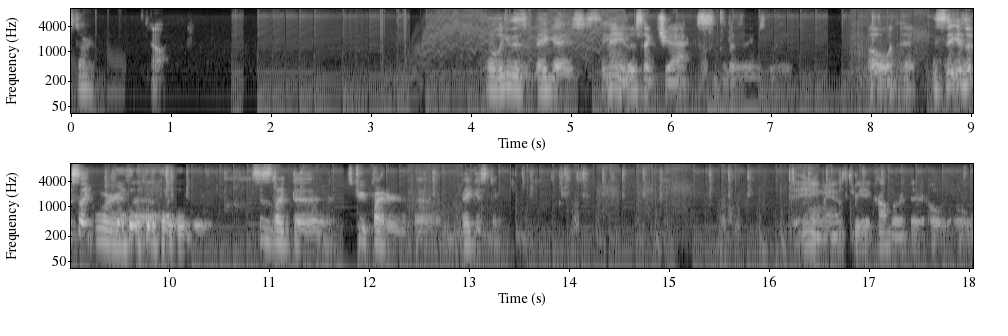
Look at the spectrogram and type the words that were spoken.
start. Oh. Oh, look at this big ass thing. Man, he looks like Jax, but his name's Blade. Oh, what the heck? See, it looks like we're in. Uh, this is like the Street Fighter uh, Vegas stage. Dang, man, that's three hit combo right there. Oh, oh,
